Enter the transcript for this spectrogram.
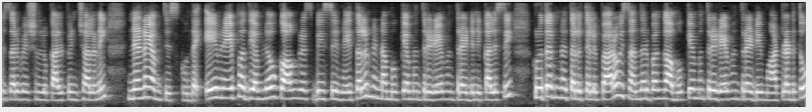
రిజర్వేషన్లు కల్పించాలని నిర్ణయం తీసుకుంది. ఈ నేపథ్యంలో కాంగ్రెస్ బీసీ నేతలు నిన్న ముఖ్యమంత్రి రేవంత్ రెడ్డిని కలిసి కృతజ్ఞతలు తెలిపారు. ఈ సందర్భంగా ముఖ్యమంత్రి రేవంత్ రెడ్డి మాట్లాడుతూ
